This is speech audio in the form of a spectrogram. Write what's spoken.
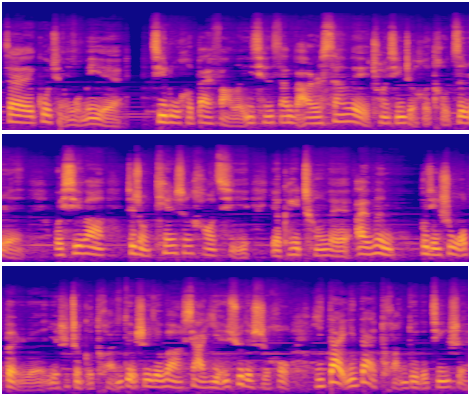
在过去我们也记录和拜访了一千三百二十三位创新者和投资人。我希望这种天生好奇也可以成为爱问，不仅是我本人，也是整个团队，甚至往下延续的时候，一代一代团队的精神，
